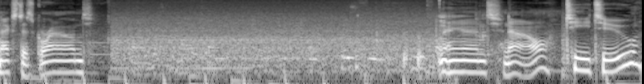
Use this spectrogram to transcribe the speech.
Next is ground. Now T2.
